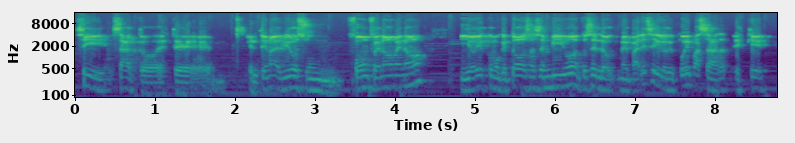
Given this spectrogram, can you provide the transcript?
Sí, exacto. Este, el tema del vivo es un, fue un fenómeno y hoy es como que todos hacen vivo, entonces me parece que lo que puede pasar es que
